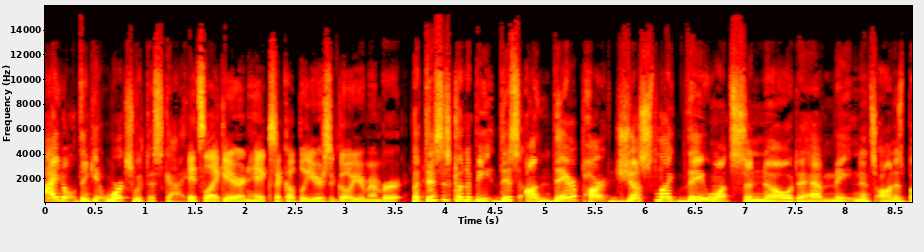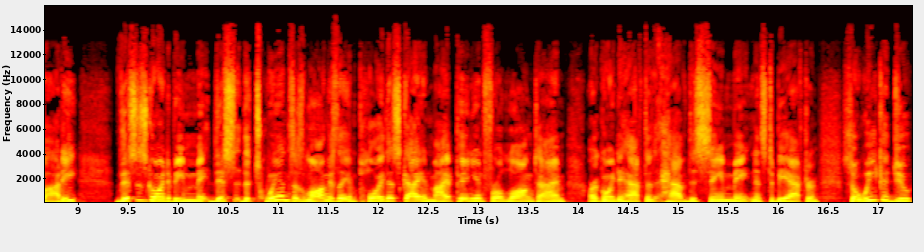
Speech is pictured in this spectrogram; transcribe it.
I don't think it works with this guy. it's like Aaron Hicks a couple years ago, you remember? But this is going to be this on their part, just like they want Sano to have maintenance on his body. This is going to be this. The Twins, as long as they employ this guy, in my opinion, for a long time, are going to have to have the same maintenance to be after him. So we could do.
